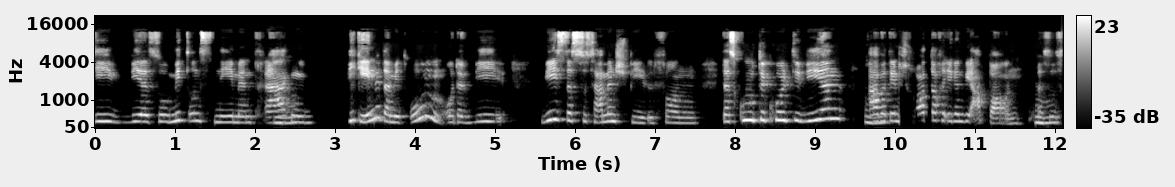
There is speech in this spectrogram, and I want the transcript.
die wir so mit uns nehmen, Mhm. tragen, wie gehen wir damit um oder wie, wie ist das Zusammenspiel von das Gute kultivieren, aber Mhm. den Schrott auch irgendwie abbauen. Also Mhm.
